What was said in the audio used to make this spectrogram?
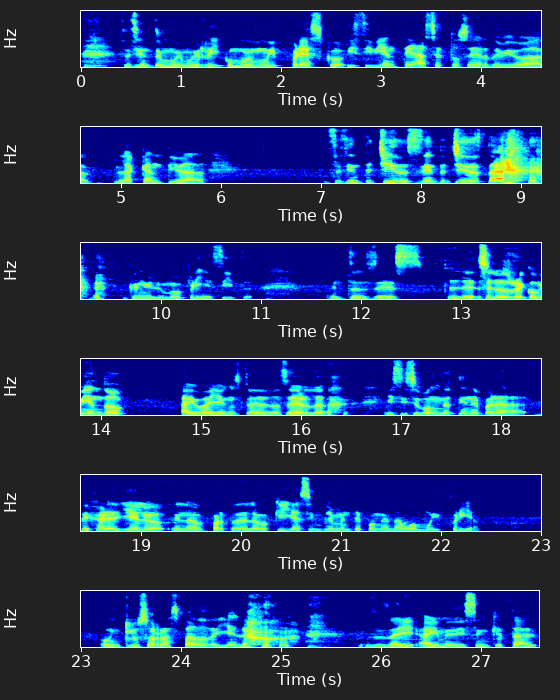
se siente muy muy rico, muy muy fresco y si bien te hace toser debido a la cantidad, se siente chido, se siente chido estar con el humo friecito. Entonces, se los recomiendo, ahí vayan ustedes a hacerlo. Y si su bong no tiene para dejar el hielo en la parte de la boquilla, simplemente pongan agua muy fría. O incluso raspado de hielo. Entonces ahí, ahí me dicen qué tal.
